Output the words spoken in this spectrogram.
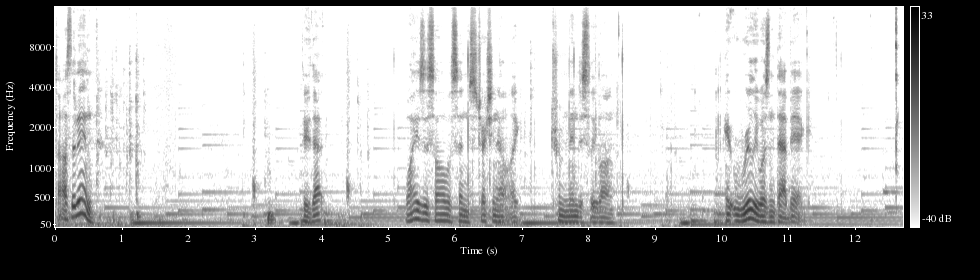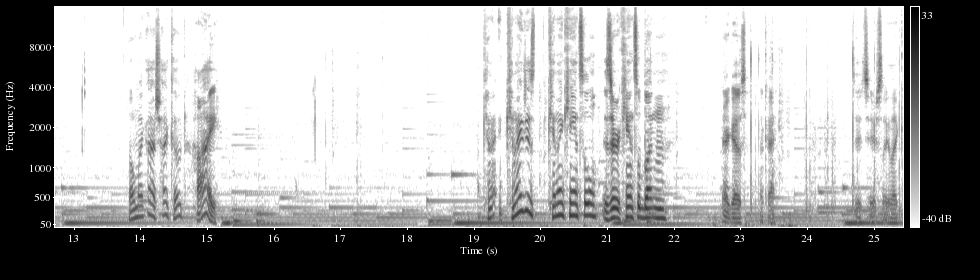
toss it in. Dude, that... Why is this all of a sudden stretching out like tremendously long? It really wasn't that big. Oh my gosh, hi Code. Hi. Can I, can I just, can I cancel? Is there a cancel button? There it goes. Okay. Dude, seriously, like,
